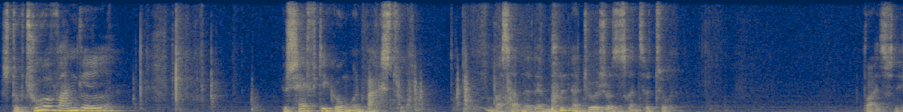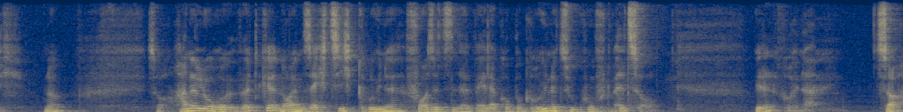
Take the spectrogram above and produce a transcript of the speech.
Strukturwandel, Beschäftigung und Wachstum. Was hat denn der Bund Naturschutz drin zu tun? Weiß ich nicht. Ne? So, Hannelore Wöttke, 69, Grüne, Vorsitzende der Wählergruppe Grüne Zukunft Welzow. Wieder eine Grüne. So.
